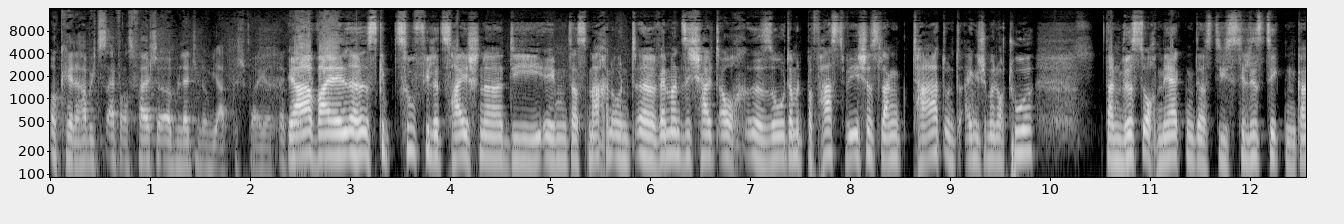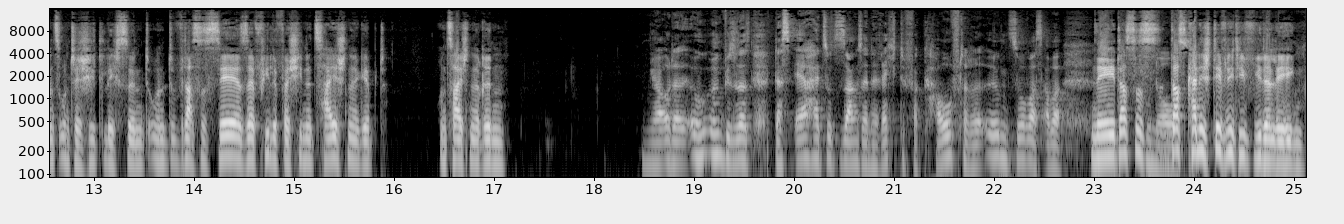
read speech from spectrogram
Okay, da habe ich das einfach als falsche Urban Legend irgendwie abgespeichert. Okay. Ja, weil äh, es gibt zu viele Zeichner, die eben das machen. Und äh, wenn man sich halt auch äh, so damit befasst, wie ich es lang tat und eigentlich immer noch tue, dann wirst du auch merken, dass die Stilistiken ganz unterschiedlich sind und dass es sehr, sehr viele verschiedene Zeichner gibt und Zeichnerinnen. Ja, oder ir- irgendwie so, dass, dass er halt sozusagen seine Rechte verkauft hat oder irgend sowas. Aber Nee, das ist, das kann ich definitiv widerlegen.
